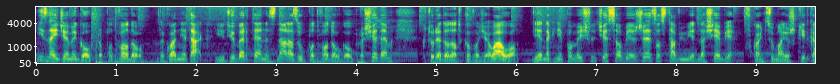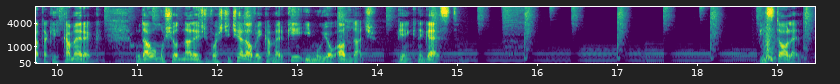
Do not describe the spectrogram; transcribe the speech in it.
i znajdziemy GoPro pod wodą. Dokładnie tak, youtuber ten znalazł pod wodą GoPro 7, które dodatkowo działało. Jednak nie pomyślcie sobie, że zostawił je dla siebie. W końcu ma już kilka takich kamerek. Udało mu się odnaleźć właściciela owej kamerki i mu ją oddać. Piękny gest. Pistolet.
